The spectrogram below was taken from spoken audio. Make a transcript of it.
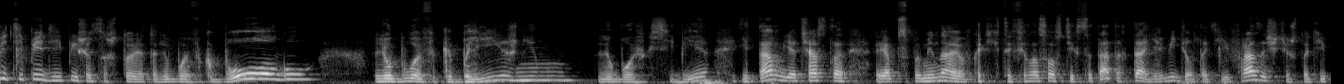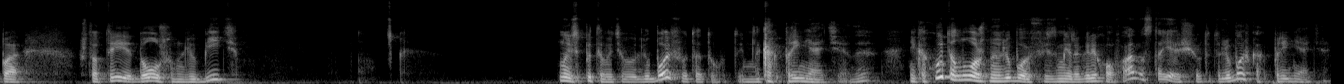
Википедии пишется, что это любовь к Богу, любовь к ближнему, любовь к себе. И там я часто, я вспоминаю в каких-то философских цитатах, да, я видел такие фразочки, что типа, что ты должен любить, ну, испытывать любовь вот эту вот, именно как принятие, да, не какую-то ложную любовь из мира грехов, а настоящую, вот эту любовь как принятие,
